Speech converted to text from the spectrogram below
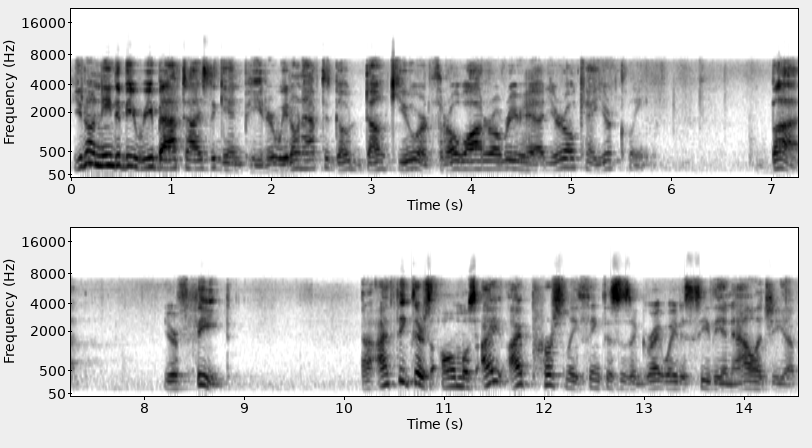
You don't need to be rebaptized again, Peter. We don't have to go dunk you or throw water over your head. You're okay, you're clean. But your feet, I think there's almost, I, I personally think this is a great way to see the analogy of,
